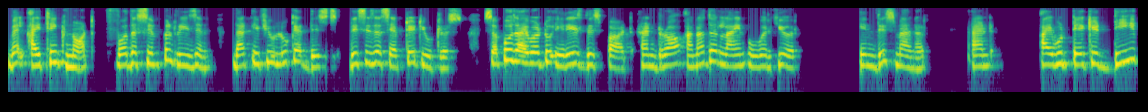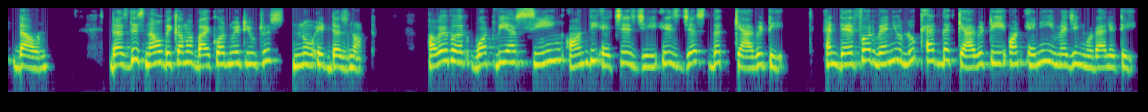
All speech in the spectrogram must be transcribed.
Well, I think not, for the simple reason that if you look at this, this is a septate uterus. Suppose I were to erase this part and draw another line over here in this manner and I would take it deep down, does this now become a bicornuate uterus? No, it does not. However, what we are seeing on the HSG is just the cavity. And therefore, when you look at the cavity on any imaging modality,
